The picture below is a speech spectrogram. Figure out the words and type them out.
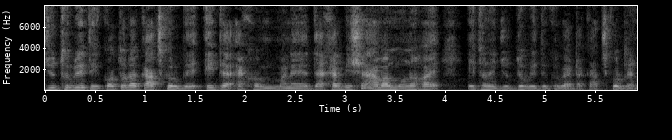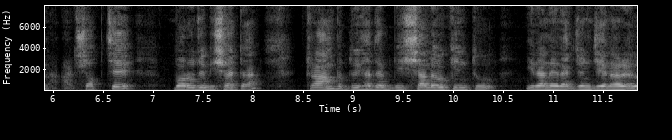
যুদ্ধবিরতি কতটা কাজ করবে এটা এখন মানে দেখার বিষয়। আমার মনে হয় এই ধরনের যুদ্ধবিরতি খুব একটা কাজ করবে না। আর সবচেয়ে বড় যে বিষয়টা ট্রাম্প দুই হাজার বিশ সালেও কিন্তু ইরানের একজন জেনারেল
